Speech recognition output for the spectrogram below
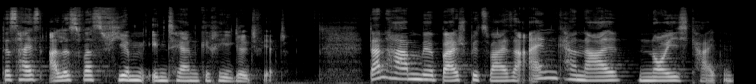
Das heißt alles, was firmenintern geregelt wird. Dann haben wir beispielsweise einen Kanal Neuigkeiten.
